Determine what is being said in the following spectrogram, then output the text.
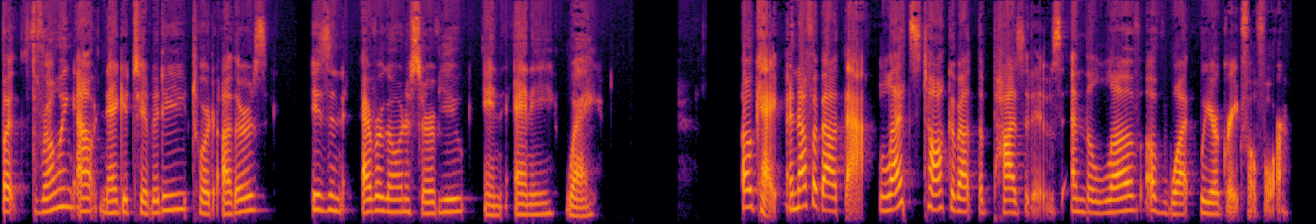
But throwing out negativity toward others isn't ever going to serve you in any way. Okay, enough about that. Let's talk about the positives and the love of what we are grateful for.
